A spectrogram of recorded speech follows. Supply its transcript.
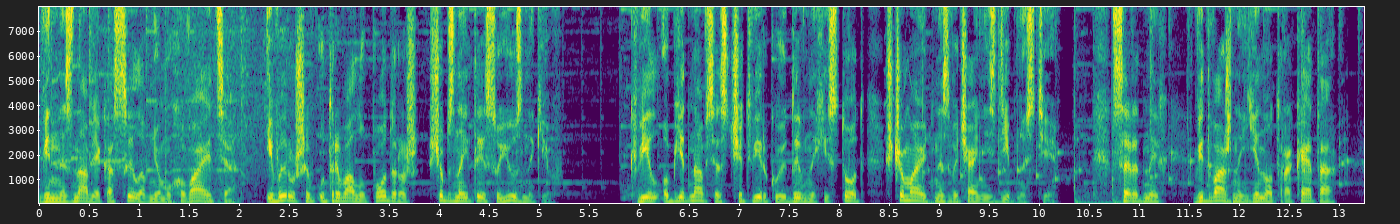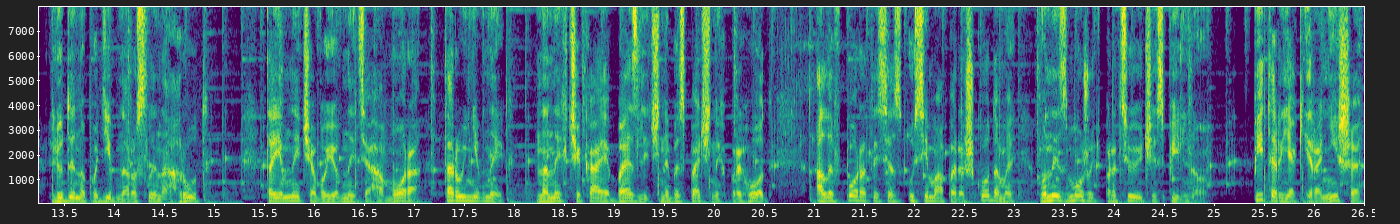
Він не знав, яка сила в ньому ховається, і вирушив у тривалу подорож, щоб знайти союзників. Квіл об'єднався з четвіркою дивних істот, що мають незвичайні здібності. Серед них відважний єнот ракета, людиноподібна рослина Грут, таємнича войовниця Гамора та руйнівник. На них чекає безліч небезпечних пригод, але впоратися з усіма перешкодами вони зможуть працюючи спільно. Пітер, як і раніше,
